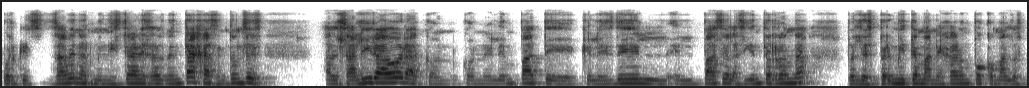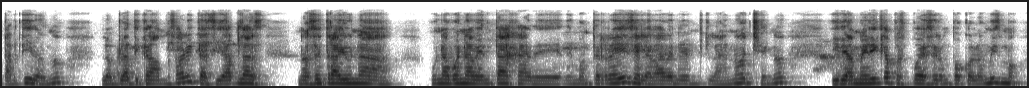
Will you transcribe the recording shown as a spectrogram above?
Porque saben administrar esas ventajas. Entonces, al salir ahora con, el empate que les dé el, el, pase a la siguiente ronda, pues les permite manejar un poco más los partidos, ¿no? Lo platicábamos ahorita, si Atlas no se trae una, una buena ventaja de, Monterrey, se le va a venir la noche, ¿no? Y de América, pues puede ser un poco lo mismo.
